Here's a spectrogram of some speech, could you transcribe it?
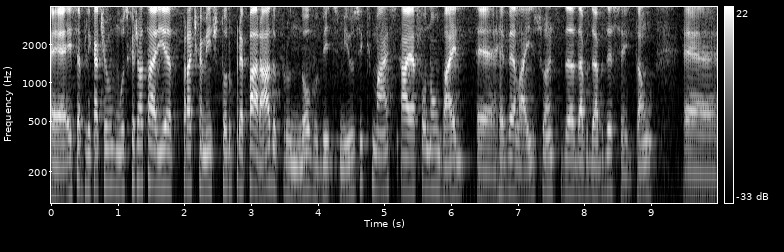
é, esse aplicativo música já estaria praticamente todo preparado para o novo Beats Music, mas a Apple não vai é, revelar isso antes da WWDC. Então, é,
